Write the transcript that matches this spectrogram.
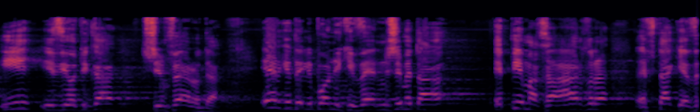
ή ιδιωτικά συμφέροντα. Έρχεται λοιπόν η κυβέρνηση με τα επίμαχα άρθρα 7 και 10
